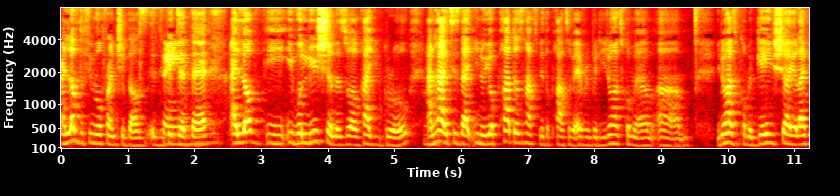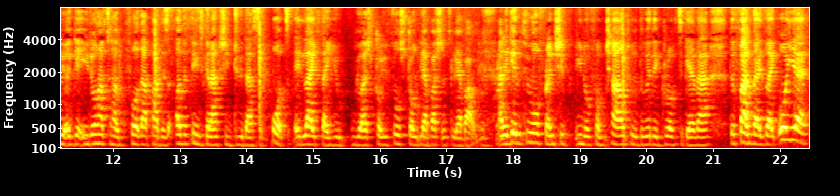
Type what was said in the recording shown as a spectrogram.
I love the female friendship that was depicted Same. there. I love the evolution as well of how you grow and how it is that you know your part doesn't have to be the part of everybody. You don't have to come um, um you don't have to become a geisha. Your life you you don't have to have for that part. There's other things you can actually do that support a life that you you are strong, you feel strongly and passionately about. And again, female friendship, you know, from childhood, the way they grew up together, the fact that it's like, oh yeah,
